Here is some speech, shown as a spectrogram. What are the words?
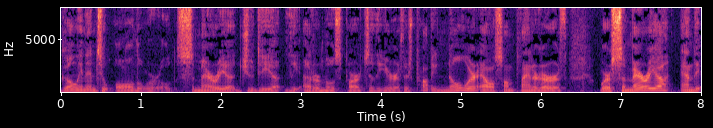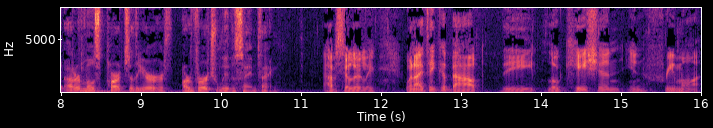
going into all the world, Samaria, Judea, the uttermost parts of the earth. There's probably nowhere else on planet Earth where Samaria and the uttermost parts of the earth are virtually the same thing. Absolutely. When I think about the location in Fremont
